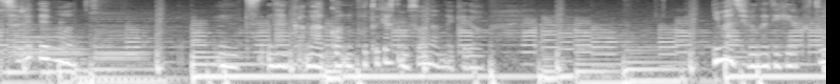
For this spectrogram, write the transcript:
それでも、なんかまあこのポッドキャストもそうなんだけど今自分ができることを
